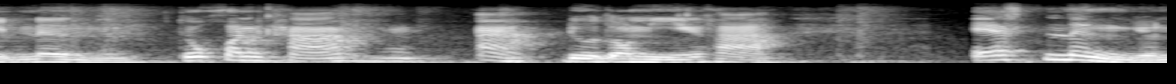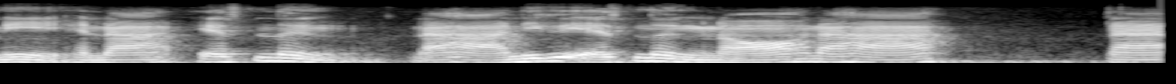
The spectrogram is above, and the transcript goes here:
นิดหนึ่งทุกคนคะอะดูตรงนี้ค่ะ S 1 อยู่นี่เห็นนะ S 1 นะคะนี่คือ S 1 เนาะนะคะนะ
